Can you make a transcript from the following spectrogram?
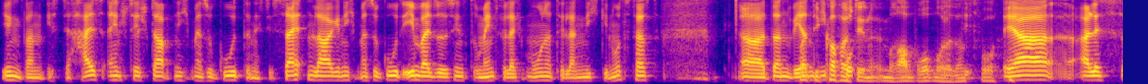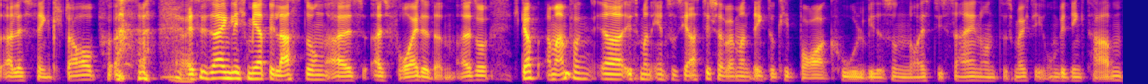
irgendwann ist der Halseinstellstab nicht mehr so gut, dann ist die Seitenlage nicht mehr so gut, eben weil du das Instrument vielleicht monatelang nicht genutzt hast. Äh, dann werden Und die, die Koffer stehen im Raum rum oder sonst wo. Ja, alles, alles fängt Staub. Ja. Es ist eigentlich mehr Belastung als, als Freude dann. Also ich glaube, am Anfang äh, ist man enthusiastischer, weil man denkt, okay, boah, cool, wieder so ein neues Design und das möchte ich unbedingt haben.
